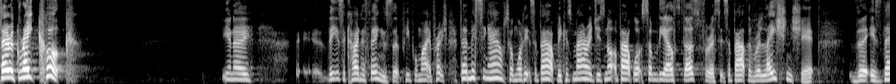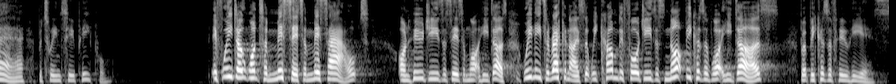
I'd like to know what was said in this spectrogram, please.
they're a great cook. You know, these are kind of things that people might approach. They're missing out on what it's about because marriage is not about what somebody else does for us, it's about the relationship that is there between two people. If we don't want to miss it and miss out on who Jesus is and what he does, we need to recognize that we come before Jesus not because of what he does, but because of who he is.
